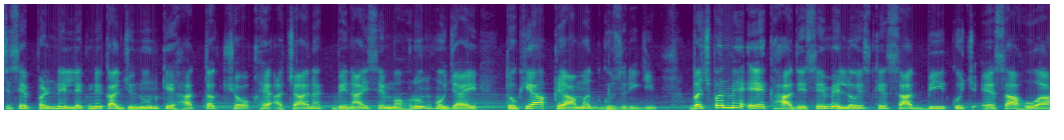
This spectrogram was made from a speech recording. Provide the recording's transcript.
جسے پڑھنے لکھنے کا جنون کے حد تک شوق ہے اچانک بینائی سے محروم ہو جائے تو کیا قیامت گزری گی؟ بچپن میں ایک حادثے میں لوئس کے ساتھ بھی کچھ ایسا ہوا۔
